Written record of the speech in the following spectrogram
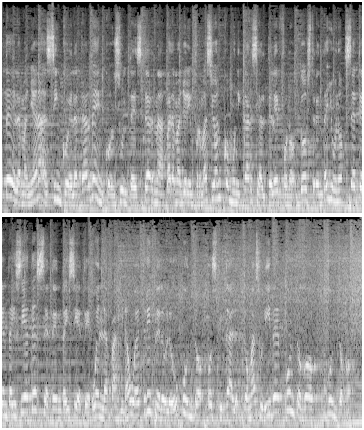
de la mañana a 5 de la tarde en consulta externa. Para mayor información, comunicarse al teléfono 231-7777 o en la página web www.hospitaltomasuribe.gov.co.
